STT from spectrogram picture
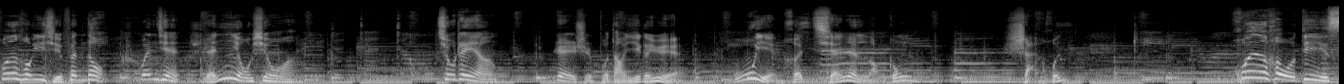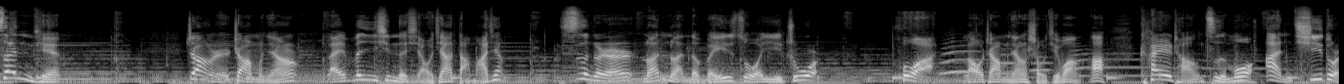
婚后一起奋斗，关键人优秀啊！就这样，认识不到一个月，吴颖和前任老公闪婚。婚后第三天，丈人丈母娘来温馨的小家打麻将，四个人暖暖的围坐一桌。嚯，老丈母娘手气旺啊！开场自摸按七对，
